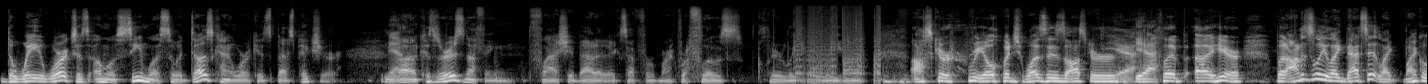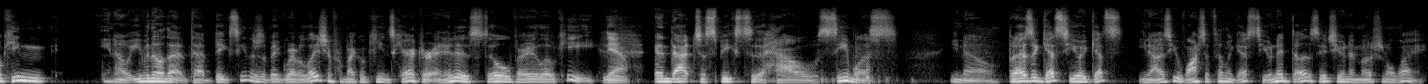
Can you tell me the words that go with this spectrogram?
the way it works is almost seamless, so it does kind of work as Best Picture. Yeah. because there is nothing flashy about it except for Mark Ruffalo's clearly, clearly uh, Oscar reel, which was his Oscar Yeah. Yeah. clip uh, here. But honestly, like that's it. Like Michael Keaton, you know, even though that that big scene, there's a big revelation for Michael Keaton's character, and it is still very low key. Yeah. and that just speaks to how seamless. You know, but as it gets to you, it gets you know as you watch the film, it gets to you, and it does hit you in an emotional way.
